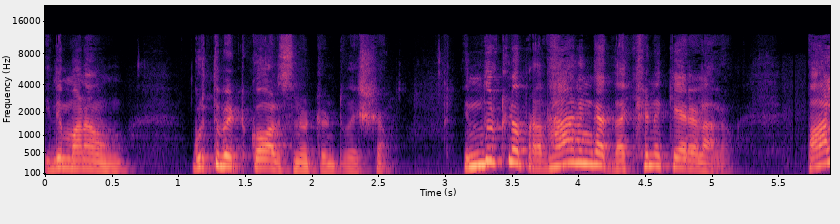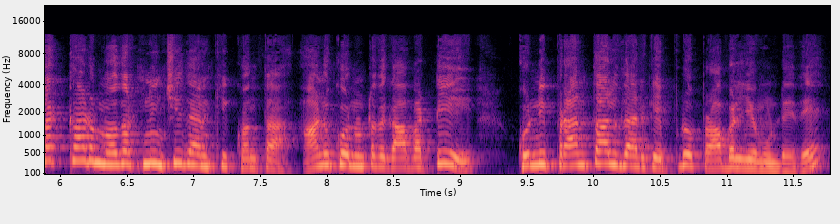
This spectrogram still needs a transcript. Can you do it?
ఇది మనం గుర్తుపెట్టుకోవాల్సినటువంటి విషయం. ఇందుట్లో ప్రధానంగా దక్షిణ కేరళలో పాలక్కాడు మొదటి నుంచి దానికి కొంత ఆనుకొని ఉంటుంది కాబట్టి కొన్ని ప్రాంతాలు దానికి ఎప్పుడూ ప్రాబల్యం ఉండేదే.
